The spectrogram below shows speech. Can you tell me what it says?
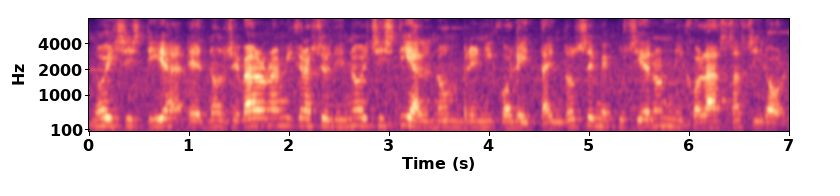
no existía, eh, nos llevaron a migración y no existía el nombre Nicoleta, entonces me pusieron Nicolasa Ciroli.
